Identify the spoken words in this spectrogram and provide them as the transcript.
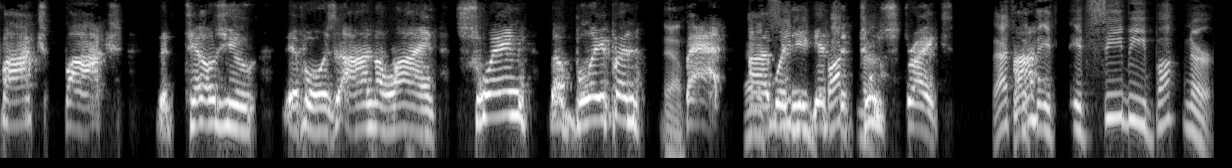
Fox box that tells you if it was on the line, swing the bleeping yeah. bat uh, when you get Bucknor. the two strikes. That's huh? the thing. It's, it's CB Bucknor.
